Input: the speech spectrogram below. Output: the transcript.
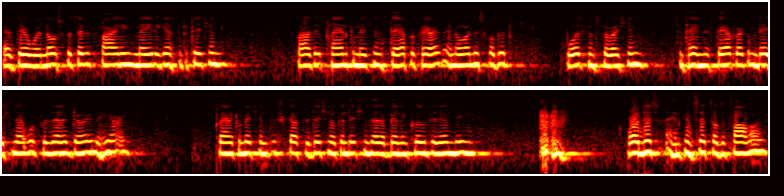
As there were no specific findings made against the petition by the Plan Commission, staff prepared an ordinance for the board's consideration containing the staff recommendations that were presented during the hearing. Plan Commission discussed additional conditions that have been included in the ordinance and consists of the following.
